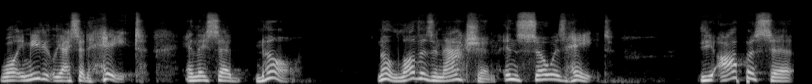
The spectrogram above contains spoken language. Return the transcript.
Well, immediately I said hate, and they said, "No, no, love is an action, and so is hate. The opposite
